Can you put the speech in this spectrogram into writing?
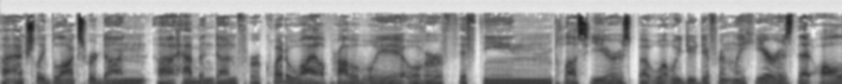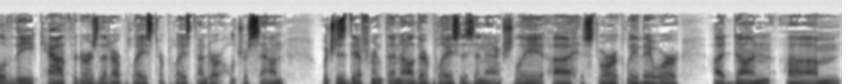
uh, actually, blocks were done, uh, have been done for quite a while, probably over 15 plus years. But what we do differently here is that all of the catheters that are placed are placed under ultrasound, which is different than other places. And actually, uh, historically, they were uh, done um,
